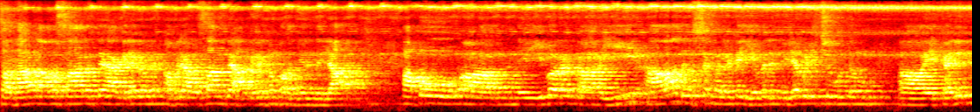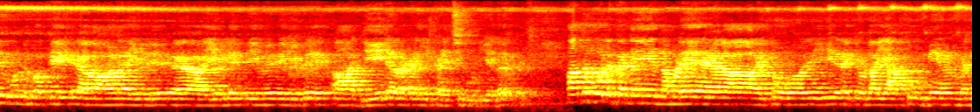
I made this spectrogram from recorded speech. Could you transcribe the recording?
സാധാരണ അവസാനത്തെ ആഗ്രഹം അവരെ അവസാനത്തെ ആഗ്രഹം പറഞ്ഞിരുന്നില്ല. അപ്പോ ഇവർ ഈ ആ ദിവസങ്ങളിലൊക്കെ ഇവർ നിലവിളിച്ചുകൊണ്ടും കരുതുകൊണ്ടും കരഞ്ഞുകൊണ്ടും ഒക്കെ ആണ് ഇവർ ഇവർ ഇവർ ആ ജയിലറകളിൽ കഴിച്ചു കൂടിയത് അതുപോലെ തന്നെ നമ്മുടെ ഇപ്പോ ഈ ഇടയ്ക്കുള്ള യാക്കൂബ് മേമൻ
